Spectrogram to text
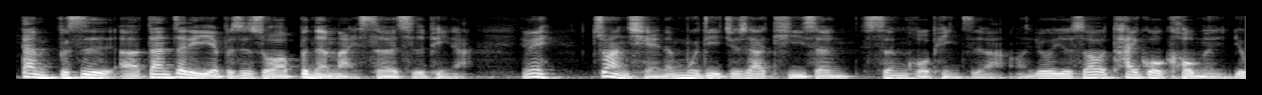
但不是呃，但这里也不是说不能买奢侈品啊，因为赚钱的目的就是要提升生活品质嘛啊，有有时候太过抠门又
